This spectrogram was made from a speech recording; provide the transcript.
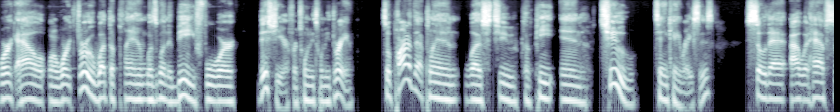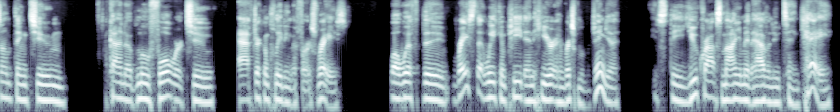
work out or work through what the plan was going to be for this year, for 2023. So part of that plan was to compete in two 10K races so that I would have something to kind of move forward to after completing the first race. Well, with the race that we compete in here in Richmond, Virginia, it's the Ukrop's Monument Avenue 10K.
